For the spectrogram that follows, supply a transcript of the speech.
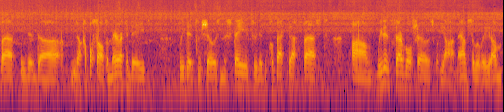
Fest. We did uh, you know a couple South America dates. We did some shows in the States. We did the Quebec Death Fest. Um, we did several shows with Jan, absolutely. Um,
